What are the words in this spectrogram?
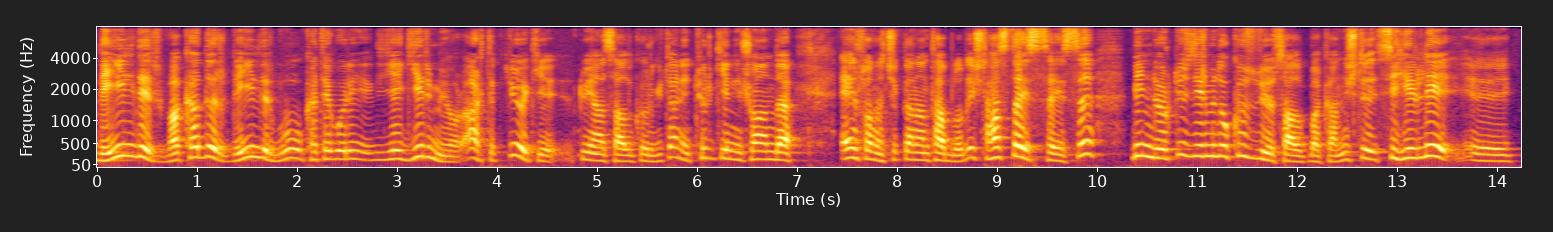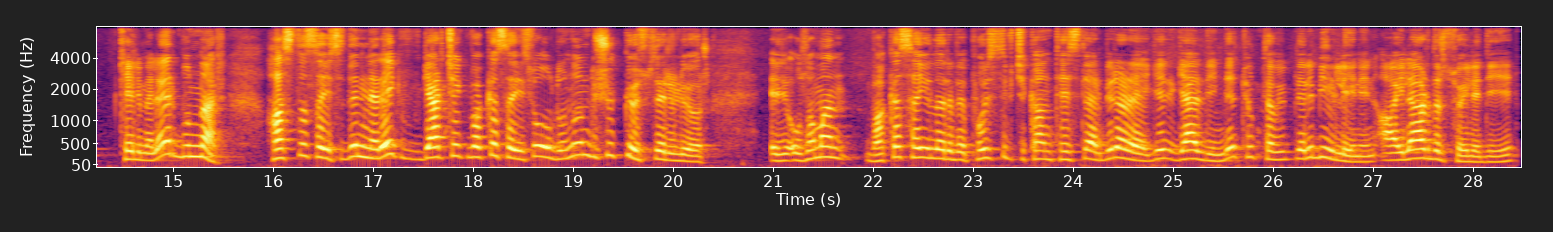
Değildir, vakadır, değildir. Bu kategoriye girmiyor. Artık diyor ki Dünya Sağlık Örgütü hani Türkiye'nin şu anda en son açıklanan tabloda işte hasta sayısı 1429 diyor Sağlık Bakanlığı. İşte sihirli e, kelimeler bunlar. Hasta sayısı denilerek gerçek vaka sayısı olduğundan düşük gösteriliyor. E, o zaman vaka sayıları ve pozitif çıkan testler bir araya gel- geldiğinde Türk Tabipleri Birliği'nin aylardır söylediği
